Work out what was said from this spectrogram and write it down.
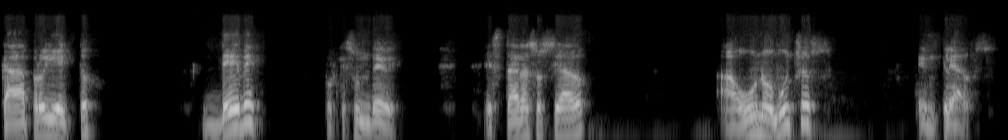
Cada proyecto debe, porque es un debe, estar asociado a uno o muchos empleados,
